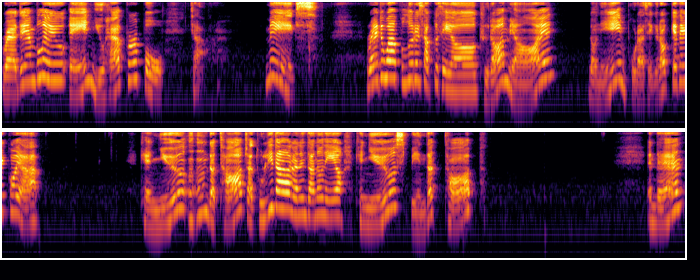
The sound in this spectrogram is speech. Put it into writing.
red and blue and you have purple. 자, mix. 레드와 블루를 섞으세요. 그러면 너는 보라색을 얻게 될 거야. Can you, 응, 응, the top. 자, 돌리다 라는 단어네요. Can you spin the top? And then,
